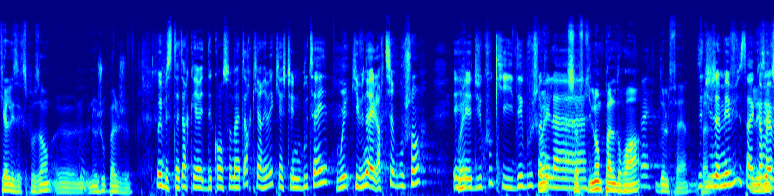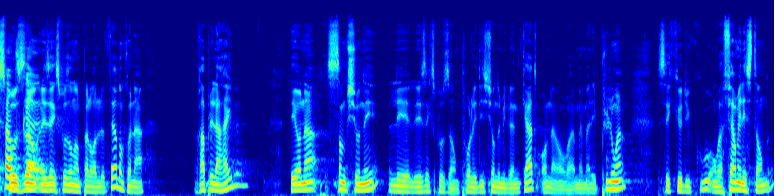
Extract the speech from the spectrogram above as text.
quels exposants ne jouent pas le jeu. Oui, mais c'est-à-dire qu'il y a des consommateurs qui arrivaient, qui achetaient une bouteille, qui venaient avec leur tire-bouchon, et du coup qui débouchonnaient la... Sauf qu'ils n'ont pas le droit de le faire. J'ai jamais vu ça les quand même. Exposants, Les exposants n'ont pas le droit de le faire, donc on a rappelé la règle, et on a sanctionné les, exposants. Pour l'édition 2024, on, on va même aller plus loin c'est que du coup, on va fermer les stands.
